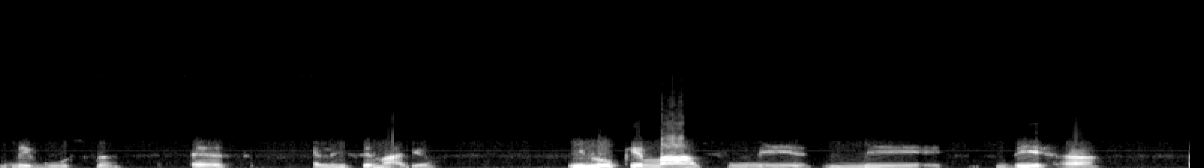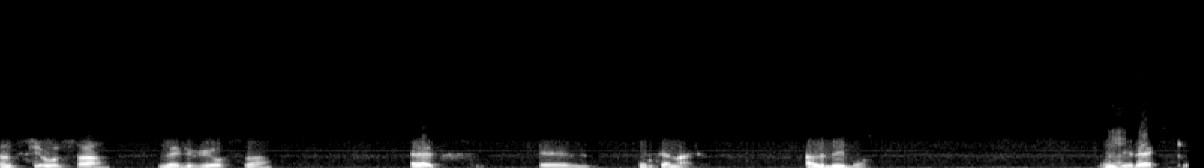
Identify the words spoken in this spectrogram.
me gusta es el escenario. Y lo que más me, me deja ansiosa, nerviosa, es el escenario, al vivo, en directo.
